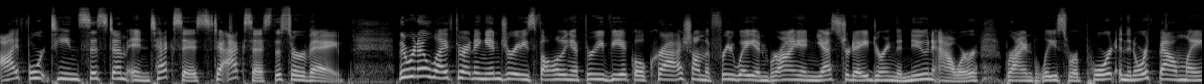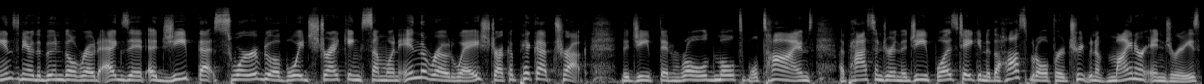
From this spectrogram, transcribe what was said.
I 14 system in Texas to access the survey. There were no life threatening injuries following a three vehicle crash on the freeway in Bryan yesterday during the noon hour. Bryan police report in the northbound lanes near the Boonville Road exit, a Jeep that swerved to avoid striking someone in the roadway struck a pickup truck. The Jeep then rolled multiple times. A passenger in the Jeep was taken to the hospital for treatment of minor injuries.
